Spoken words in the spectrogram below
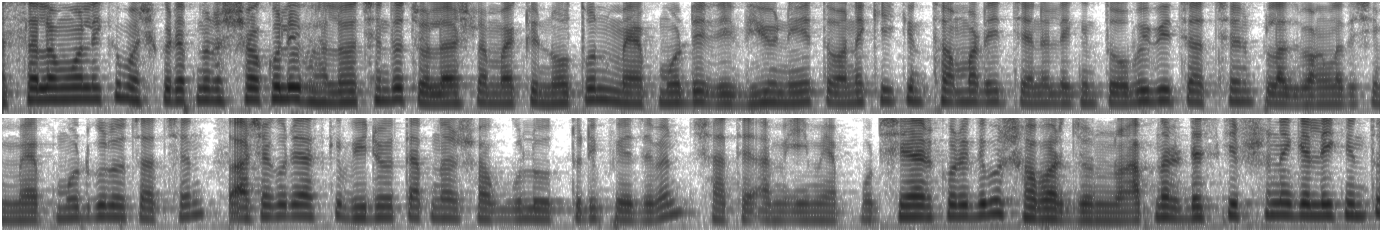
আসসালামু আলাইকুম, আশা করি আপনারা সকলেই ভালো আছেন। তো চলে আসলাম একটি নতুন ম্যাপ মোডের রিভিউ নিয়ে। তো অনেকেই কিন্তু আমার এই চ্যানেলে কিন্তু ওবিবি চাচ্ছেন, প্লাস বাংলাদেশি ম্যাপ মোডগুলো চাচ্ছেন। তো আশা করি আজকে ভিডিওতে আপনারা সবগুলো উত্তরই পেয়ে যাবেন। সাথে আমি এই ম্যাপ মোড শেয়ার করে দেবো সবার জন্য। আপনার ডেসক্রিপশনে গেলে কিন্তু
